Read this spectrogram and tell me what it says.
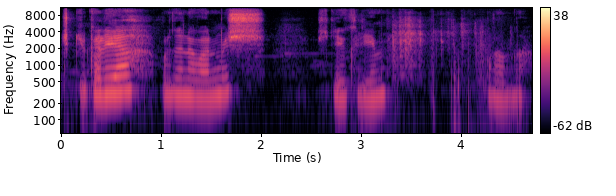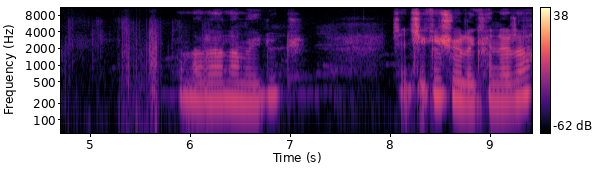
Çık yukarıya. Burada ne varmış? Şurayı kırayım. Burada. Bunları alamıyorduk. Sen çekil şöyle kenara.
